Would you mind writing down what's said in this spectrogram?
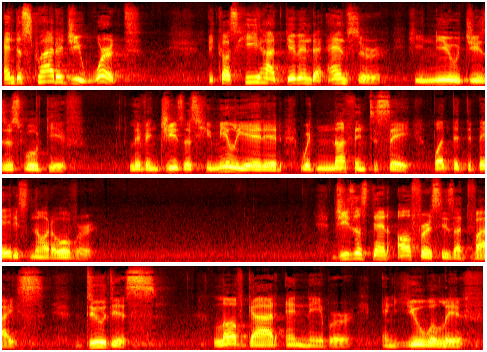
And the strategy worked because he had given the answer he knew Jesus would give. Leaving Jesus humiliated with nothing to say. But the debate is not over. Jesus then offers his advice do this, love God and neighbor, and you will live.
